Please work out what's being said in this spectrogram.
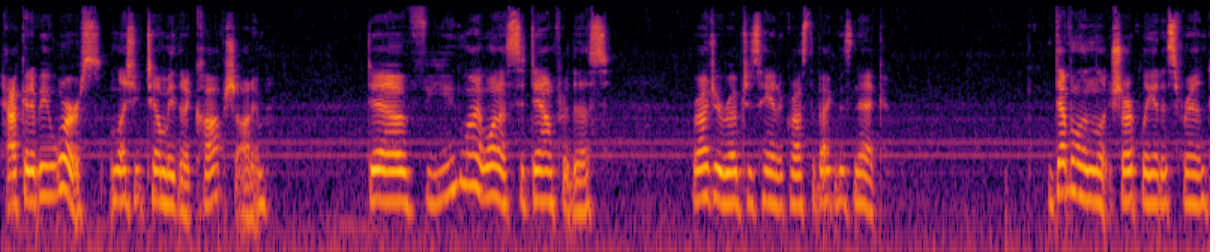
How could it be worse, unless you tell me that a cop shot him? Dev, you might want to sit down for this. Roger rubbed his hand across the back of his neck. Devlin looked sharply at his friend.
